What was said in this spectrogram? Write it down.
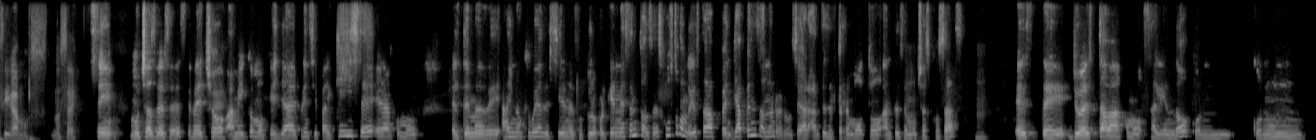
sigamos, no sé. Sí, muchas veces. De hecho, a mí como que ya el principal que hice era como el tema de, ay, no, ¿qué voy a decir en el futuro? Porque en ese entonces, justo cuando yo estaba ya pensando en renunciar, antes del terremoto, antes de muchas cosas, mm. este, yo estaba como saliendo con, con un,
